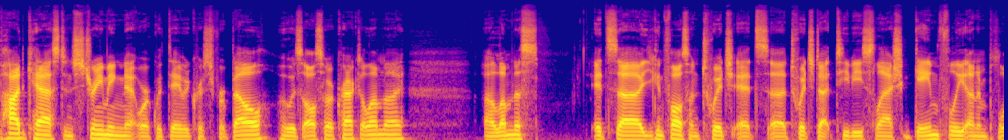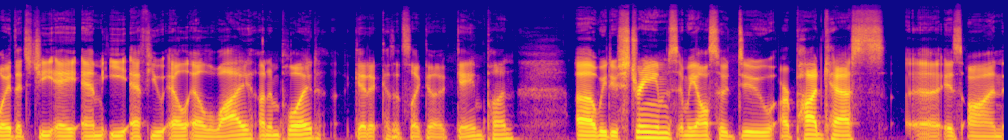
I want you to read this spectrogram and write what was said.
podcast and streaming network with David Christopher Bell, who is also a Cracked alumni alumnus. It's uh, you can follow us on Twitch at uh, twitch.tv slash gamefully unemployed. That's G A M E F U L L Y unemployed. Get it? Because it's like a game pun. Uh, we do streams and we also do our podcasts uh, is on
